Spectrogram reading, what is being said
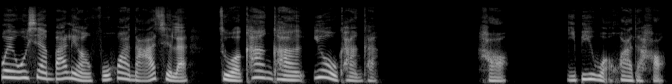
魏无羡把两幅画拿起来，左看看，右看看。好，你比我画的好。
